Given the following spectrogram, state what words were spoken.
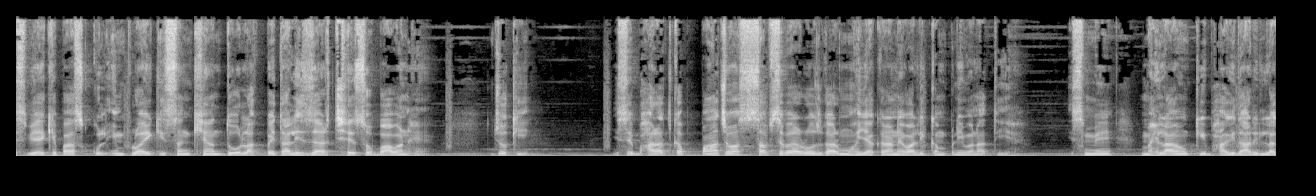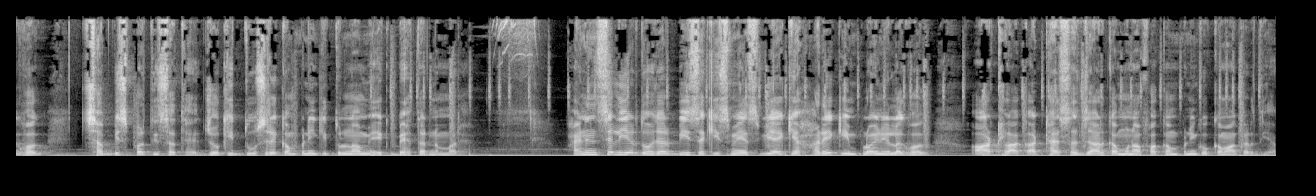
SBI के पास कुल एम्प्लॉय की संख्या दो लाख पैंतालीस हज़ार छः सौ बावन है, जो कि इसे भारत का पांचवा सबसे बड़ा रोज़गार मुहैया कराने वाली कंपनी बनाती है। इसमें महिलाओं की भागीदारी लगभग 26 प्रतिशत है, जो कि दूसरे कंपनी की तुलना में एक बेहतर नंबर है। फाइनेंशियल ईयर 2020-21 में SBI के हर एक एम्प्लॉय ने लगभग आठ लाख अट्ठाईस हज़ार का मुनाफा कंपनी को कमा कर दिया।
